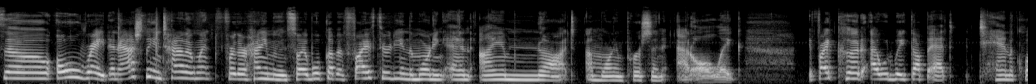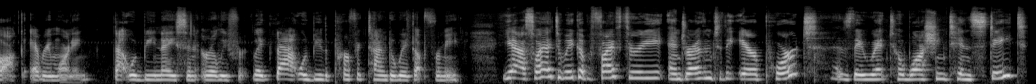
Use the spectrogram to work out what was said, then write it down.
So, oh right, and Ashley and Tyler went for their honeymoon. So I woke up at 5:30 in the morning and I am not a morning person at all. Like if I could, I would wake up at 10 o'clock every morning that would be nice and early for like that would be the perfect time to wake up for me yeah so i had to wake up at 5.30 and drive them to the airport as they went to washington state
